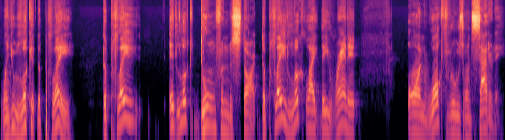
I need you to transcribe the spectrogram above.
When you look at the play, the play it looked doomed from the start. The play looked like they ran it on walkthroughs on Saturday.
